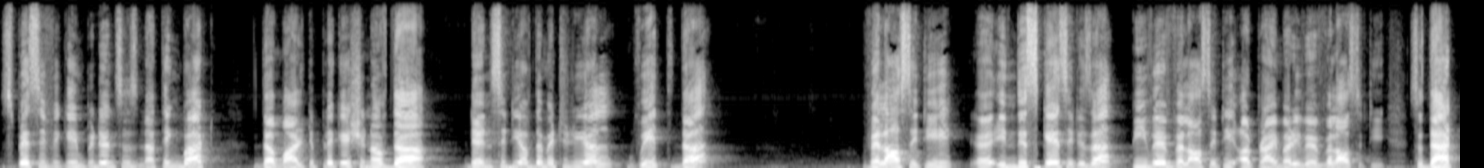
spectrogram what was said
Specific impedance is nothing but the multiplication of the density of the material with the velocity. Uh, in this case, it is a p wave velocity or primary wave velocity. So, that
